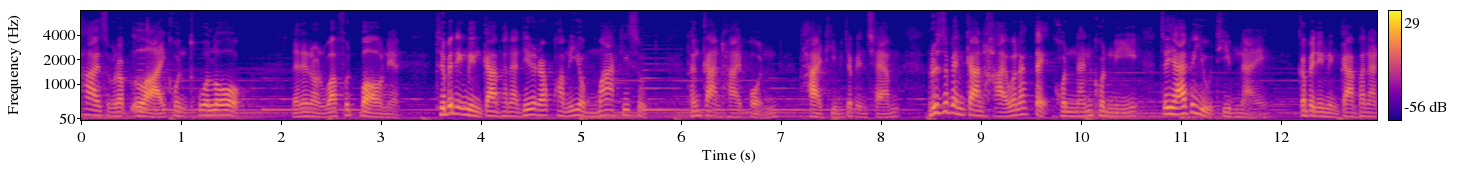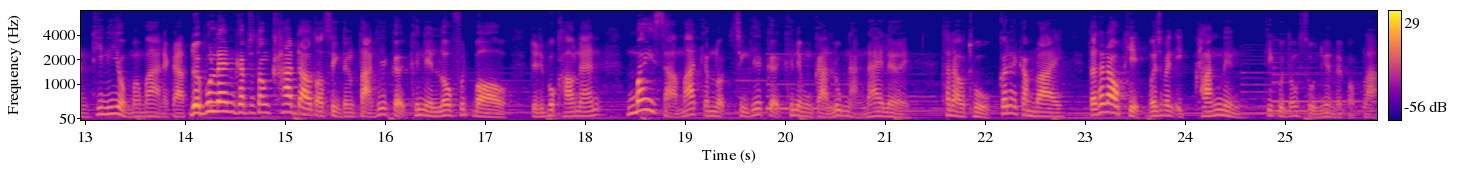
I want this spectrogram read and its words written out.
ทายสำหรับหลายคนทั่วโลก และแน่นอนว่าฟุตบอลเนี่ยถือเป็นอีกหนึ่งการพนันที่ได้รับความนิยมมากที่สุด ทั้งการทายผล ทายทีมที่จะเป็นแชมป์ หรือจะเป็นการทายว่านักเตะคนนั้นคนนี้จะย้ายไปอยู่ทีมไหน ก็เป็นอีกหนึ่งการพนันที่นิยมมากๆนะครับ โดยผู้เล่นครับจะต้องคาดเดาต่อสิ่งต่างๆ ที่จะเกิดขึ้นในโลกฟุตบอล โดยที่พวกเขานั้นไม่สามารถกำหนดสิ่งที่จะเกิดขึ้นในวงการลูกหนังได้เลย ถ้าเราถูกก็ได้กำไร แต่ถ้าเราผิดมันจะเป็นอีกครั้งหนึ่งที่คุณต้องสูญเงินไปเปล่า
